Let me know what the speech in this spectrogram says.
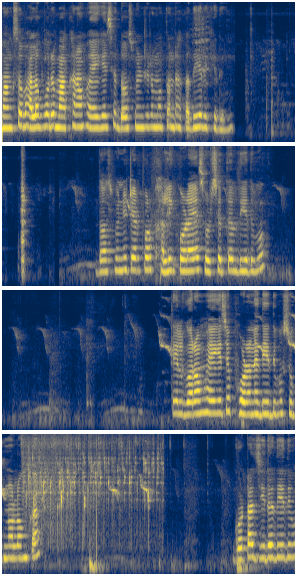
মাংস ভালো করে মাখানো হয়ে গেছে। দশ মিনিটের মতন ঢাকা দিয়ে রেখে দেব। দশ মিনিটের পর খালি কড়াইয়ে সর্ষের তেল দিয়ে দেব। তেল গরম হয়ে গেছে, ফোড়নে দিয়ে দিব শুকনো লঙ্কা। গোটা জিরে দিয়ে দিব।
